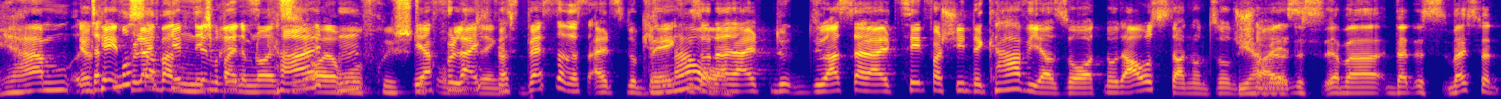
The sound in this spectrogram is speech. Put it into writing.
Ja, m- das Okay, muss vielleicht aber nicht bei einem Ritz-Carlton 90 Euro Frühstück. Ja, vielleicht unbedingt. was Besseres als nur Bacon, Genau. sondern halt, du, du hast dann halt zehn verschiedene Kaviarsorten und Austern und so ein Ja, aber Scheiß. das ist, aber das ist, weißt du, was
